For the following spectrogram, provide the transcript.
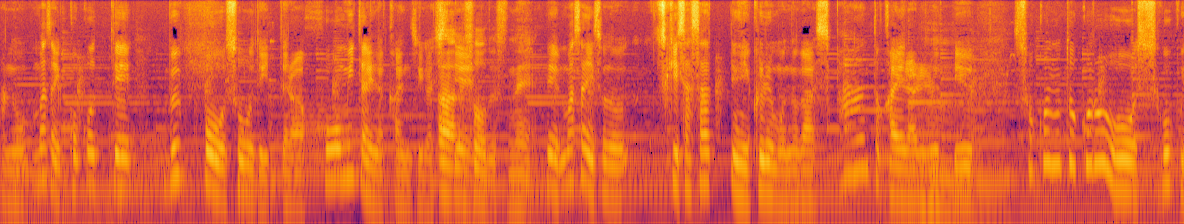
あのまさにここって仏法そうで言ったら法みたいな感じがしてそうですね。でまさにその突き刺さってに来るものがスパーンと変えられるっていう、そこのところをすごく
